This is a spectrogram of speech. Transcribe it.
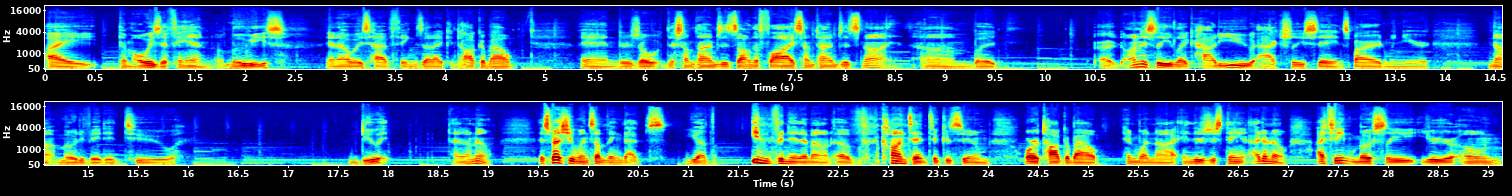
i am always a fan of movies and i always have things that i can talk about and there's, there's sometimes it's on the fly sometimes it's not um, but uh, honestly like how do you actually stay inspired when you're not motivated to do it. I don't know. Especially when something that's you have infinite amount of content to consume or talk about and whatnot. And there's just thing I don't know. I think mostly you're your own.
